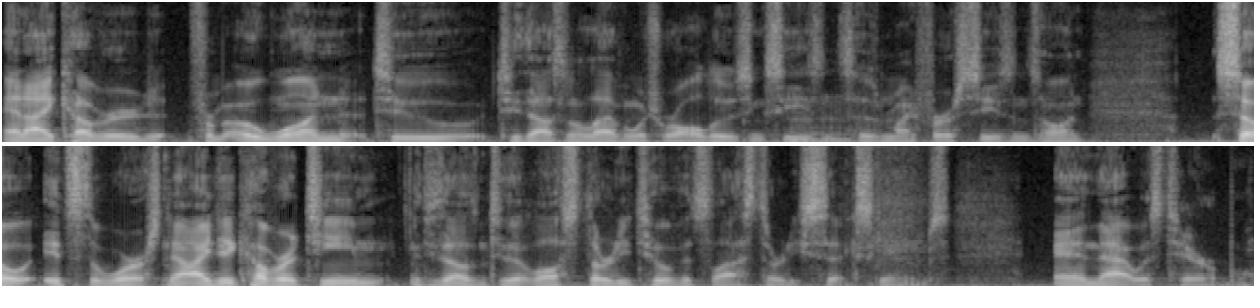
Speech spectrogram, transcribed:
And I covered from 01 to 2011, which were all losing seasons. Mm-hmm. Those were my first seasons on. So it's the worst. Now, I did cover a team in 2002 that lost 32 of its last 36 games, and that was terrible.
